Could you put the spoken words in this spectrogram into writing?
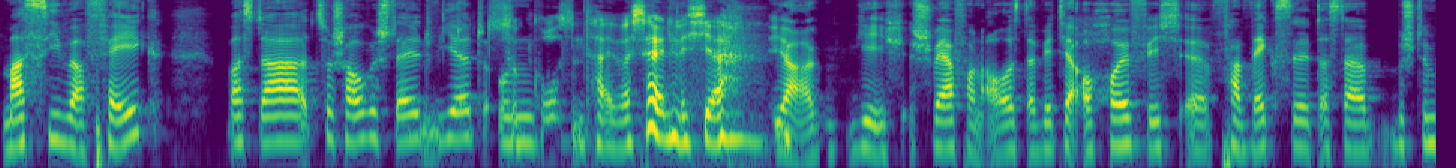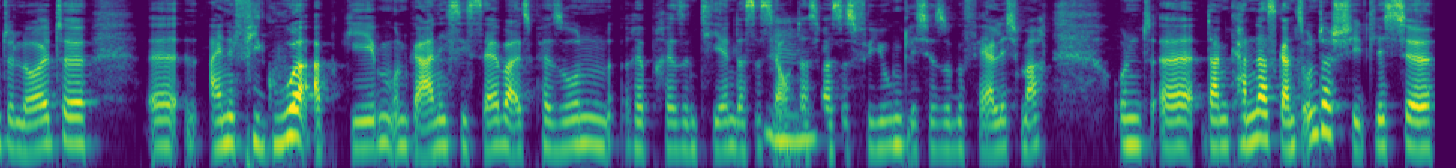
massiver Fake was da zur Schau gestellt wird. Zum und großen Teil wahrscheinlich, ja. Ja, gehe ich schwer von aus. Da wird ja auch häufig äh, verwechselt, dass da bestimmte Leute äh, eine Figur abgeben und gar nicht sich selber als Person repräsentieren. Das ist mhm. ja auch das, mhm. was es für Jugendliche so gefährlich macht. Und äh, dann kann das ganz unterschiedliche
